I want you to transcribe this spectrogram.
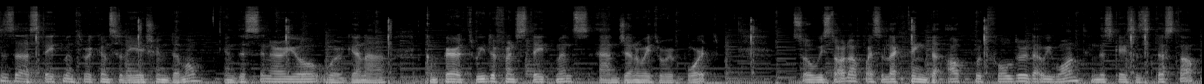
is a statement reconciliation demo. In this scenario, we're gonna compare three different statements and generate a report. So we start off by selecting the output folder that we want. In this case, it's desktop.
